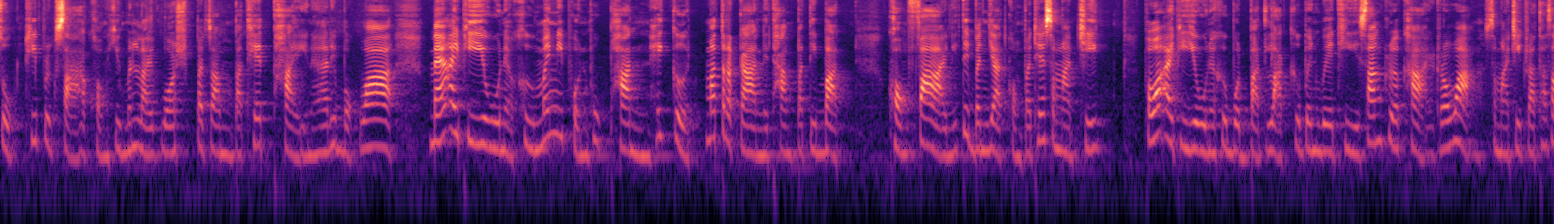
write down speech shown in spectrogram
สุขที่ปรึกษาของ Human Rights Watch ประจำประเทศไทยนะคะที่บอกว่าแม้ IPU เนี่ยคือไม่มีผลผูกพันให้เกิดมาตรการในทางปฏิบัติของฝ่ายนิติบัญญัติของประเทศสมาชิก เพราะว่า IPU เนี่ยคือบทบาทหลักคือเป็นเวทีสร้างเครือข่ายระหว่างสมาชิกรัฐส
